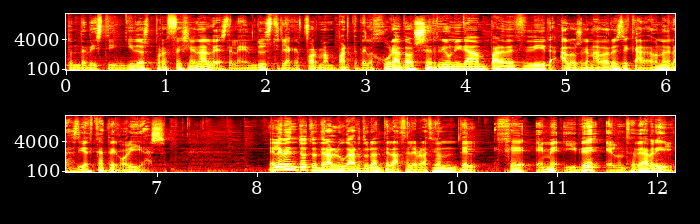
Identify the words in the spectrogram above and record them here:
donde distinguidos profesionales de la industria que forman parte del jurado se reunirán para decidir a los ganadores de cada una de las 10 categorías. El evento tendrá lugar durante la celebración del GMID el 11 de abril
